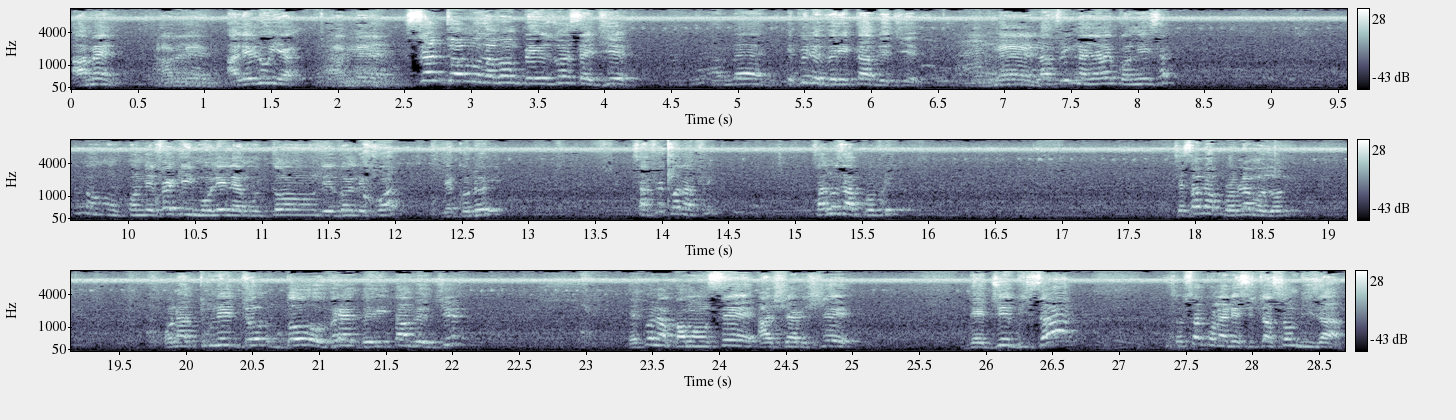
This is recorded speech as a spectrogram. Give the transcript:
Amen. Amen. Alléluia. Amen. Ce dont nous avons besoin, c'est Dieu. Amen. Et puis le véritable Dieu. Amen. L'Afrique n'a jamais connu ça. Non, on ne fait qu'immoler les moutons devant les quoi Les conneries. Ça fait quoi l'Afrique? Ça nous appauvrit. C'est ça notre problème aujourd'hui. On a tourné dos au vrai, véritable Dieu. Et puis on a commencé à chercher des dieux bizarres. C'est pour ça qu'on a des situations bizarres.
